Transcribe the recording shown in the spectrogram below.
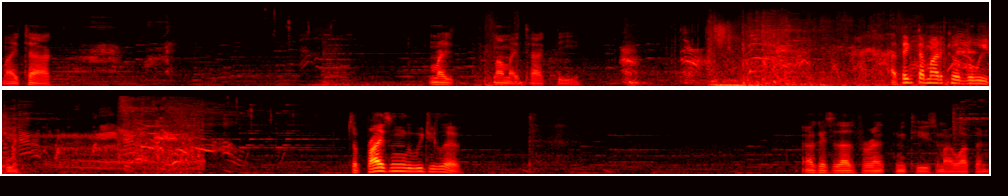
my attack. My, not my attack, the... I think that might have killed Luigi. Surprisingly, Luigi lived. Okay, so that prevents me to using my weapon.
